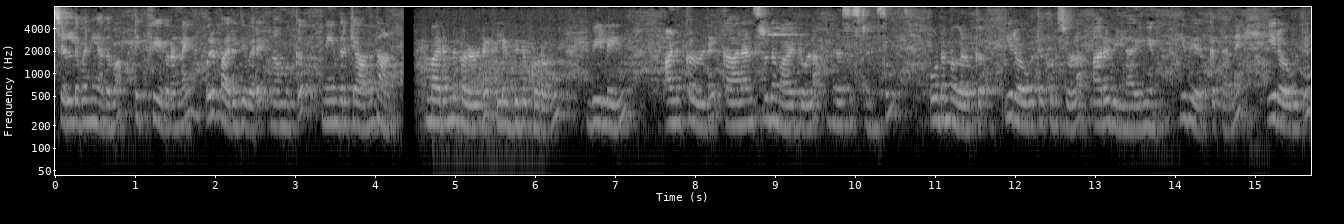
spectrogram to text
ചെള്ളുപനി അഥവാ ടിക് ഫീവറിനെ ഒരു പരിധിവരെ നമുക്ക് നിയന്ത്രിക്കാവുന്നതാണ്. മരുന്നുകളുടെ ലഭ്യതക്കുറവും വിലയും അണുക്കളുടെ കാലാനുസൃതമായിട്ടുള്ള റെസിസ്റ്റൻസും ഉടമകൾക്ക് ഈ രോഗത്തെക്കുറിച്ചുള്ള അറിവില്ലായ്മയും ഇവയൊക്കെ തന്നെ ഈ രോഗത്തെ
